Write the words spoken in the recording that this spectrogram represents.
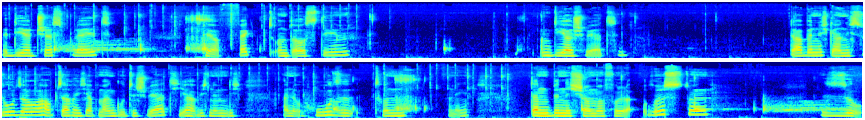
Dia Chestplate. Perfekt. Und aus dem ein Dia-Schwert. Da bin ich gar nicht so sauer. Hauptsache, ich habe mal ein gutes Schwert. Hier habe ich nämlich eine Hose drin. Dann bin ich schon mal voll Rüstung. So.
